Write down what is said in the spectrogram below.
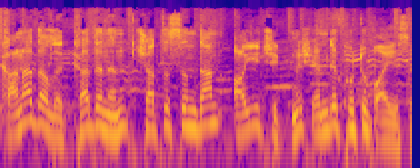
Kanadalı kadının çatısından ayı çıkmış hem de kutup ayısı.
